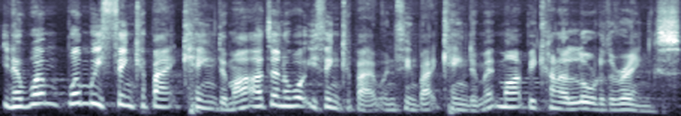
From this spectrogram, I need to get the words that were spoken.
you know, when, when we think about kingdom, I, I, don't know what you think about when you think about kingdom. It might be kind of Lord of the Rings.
